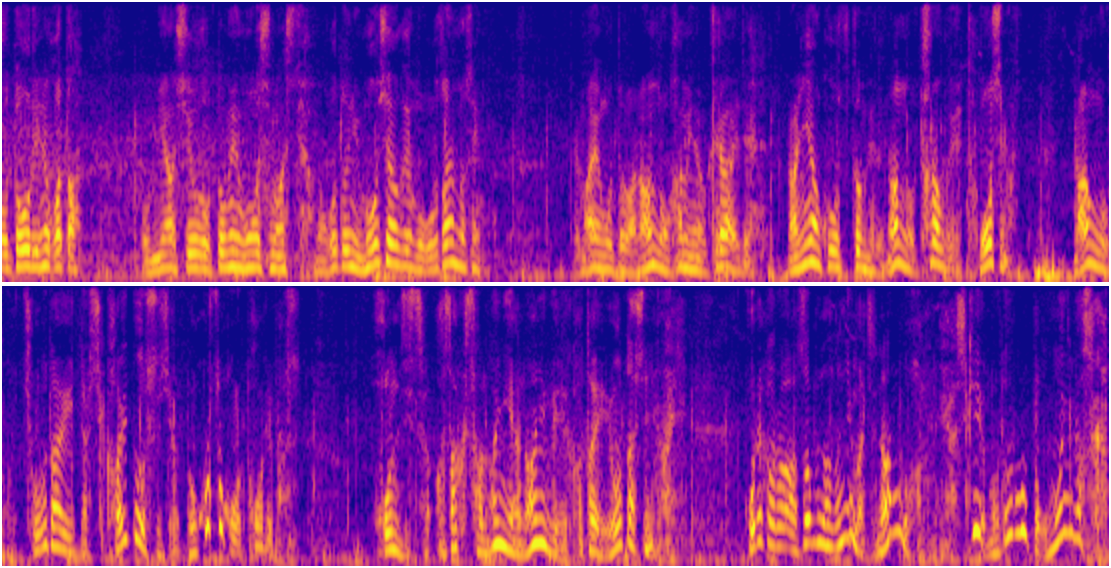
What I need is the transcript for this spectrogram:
をお通りの方おみ足をお止め申しまして誠に申し訳もございません。手前事は何の神の家来で何役を務める何の太郎兵衛と申します。南国頂戴いたし街道筋はどこそこを通ります。本日浅草何や何兵衛方へ用足しに参りこれから遊ぶの何町何の神の屋敷へ戻ろうと思いますが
